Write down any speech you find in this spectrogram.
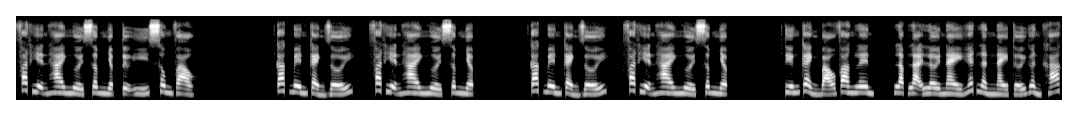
phát hiện hai người xâm nhập tự ý xông vào. Các bên cảnh giới, phát hiện hai người xâm nhập. Các bên cảnh giới, phát hiện hai người xâm nhập. Tiếng cảnh báo vang lên, lặp lại lời này hết lần này tới gần khác.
